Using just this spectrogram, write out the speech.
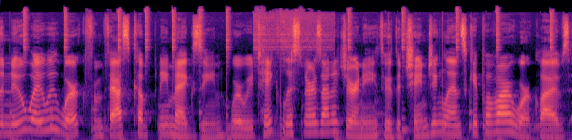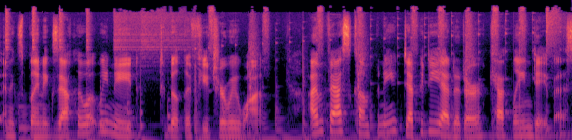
The New Way We Work from Fast Company magazine, where we take listeners on a journey through the changing landscape of our work lives and explain exactly what we need to build the future we want. I'm Fast Company Deputy Editor Kathleen Davis.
